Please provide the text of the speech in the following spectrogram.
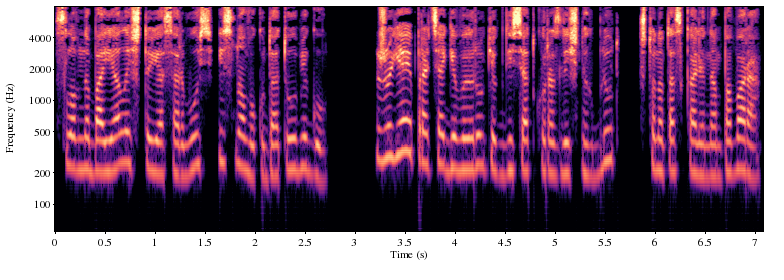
словно боялась, что я сорвусь и снова куда-то убегу. Жуя и протягивая руки к десятку различных блюд, что натаскали нам повара,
